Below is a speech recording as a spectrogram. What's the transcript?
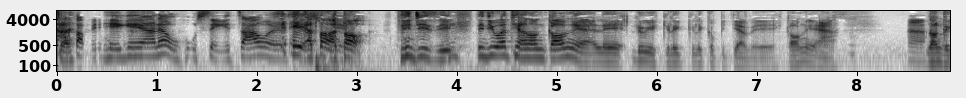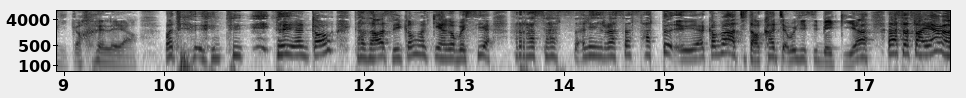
出特别系嘅啊，你有蛇爪嘅。诶，阿多阿多，点知是点知我听人讲嘅，你你你你个别店嘅讲嘅啊。 啷个讲嘅你啊？我听听听人讲，头头时讲我见个咩事啊？拉萨你拉萨萨对嘅，讲讲一头看只会是未记啊？拉萨萨样啊，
